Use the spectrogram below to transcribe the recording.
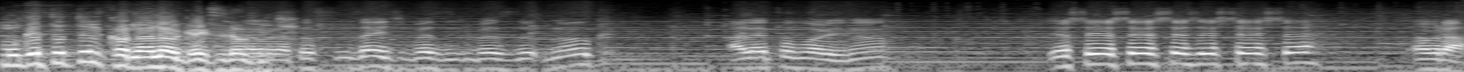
Mogę to tylko na nogach zrobić. dobra, to zejdź bez, bez nóg, ale powoli, no. Jeszcze, jeszcze, jeszcze, jeszcze, jeszcze, jeszcze. Dobra.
